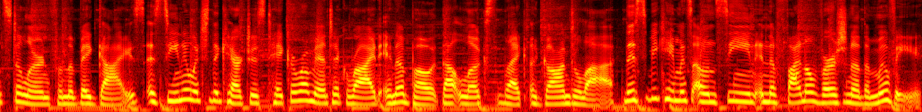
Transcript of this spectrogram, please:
wants to learn from the big guys, a scene in which the characters take a romantic ride in a boat that looks like a gondola. This became its own scene in the final version of the movie.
